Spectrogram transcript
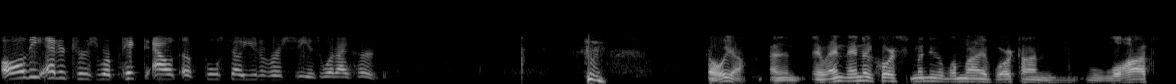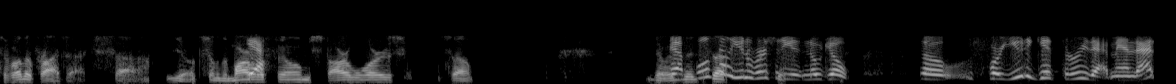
All the editors were picked out of Full Sail University, is what I heard. Hmm. Oh yeah, and and and of course many alumni have worked on lots of other projects. Uh, you know, some of the Marvel Yeah. films, Star Wars. So, you know, Yeah, it's, Full uh, Sail University is no joke. So for you to get through that, man, that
